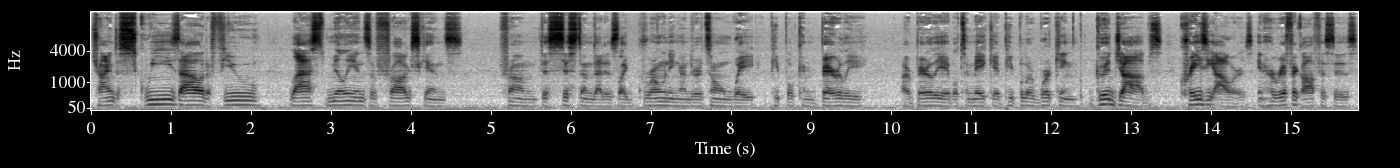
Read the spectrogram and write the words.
trying to squeeze out a few last millions of frog skins from this system that is like groaning under its own weight. People can barely are barely able to make it. People are working good jobs crazy hours in horrific offices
